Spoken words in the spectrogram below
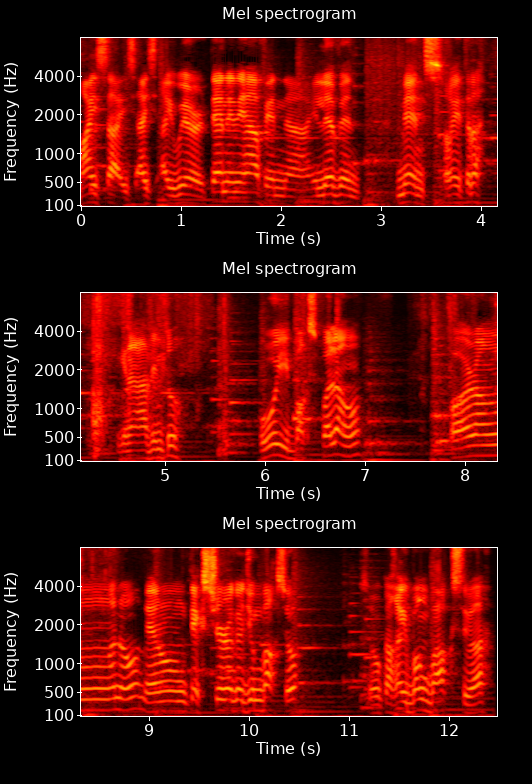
my size. I, I wear 10 and a half and uh, 11 men's. Okay, tara. Tingnan natin to. Uy, box pa lang oh. Parang ano, merong texture agad yung box oh. So kakaibang box, di ba?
